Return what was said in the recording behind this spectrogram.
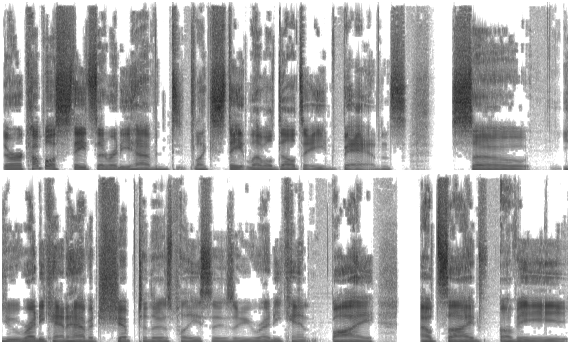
there are a couple of states that already have like state level delta 8 bans so you already can't have it shipped to those places or you already can't buy outside of a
